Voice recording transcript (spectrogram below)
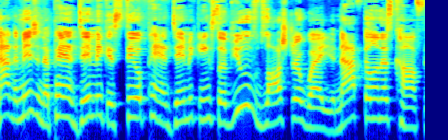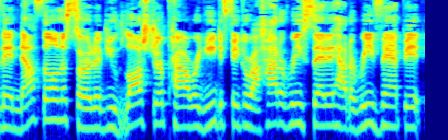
Not to mention the pandemic is still pandemicing. So if you've lost your way, you're not feeling as confident, not feeling assertive, you've lost your power, you need to figure out how to reset it, how to revamp it,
